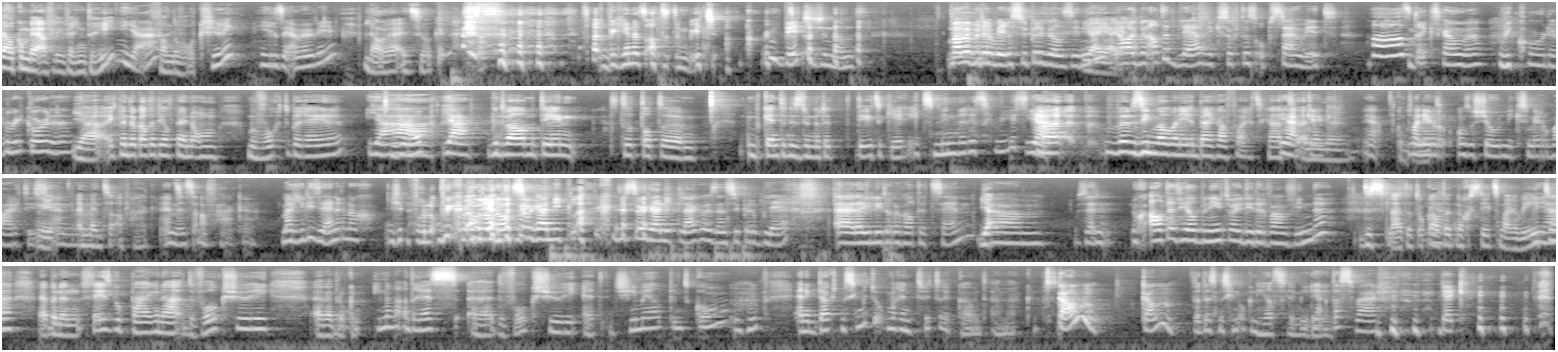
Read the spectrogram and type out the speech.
Welkom bij aflevering 3 Ja. van de Volksjury. Hier zijn we weer. Laura en Zulke. Het begin is altijd een beetje awkward. Een beetje gênant. Maar we hebben er weer super veel zin in. Ja, ja, ja. ik ben altijd blij als ik 's ochtends opsta en weet... Ah, straks gaan we Recorden. recorden. Ja, ik vind het ook altijd heel fijn om me voor te bereiden. Ja, Hierop. ja. Ik moet wel meteen tot, tot ehm, een bekentenis doen dat het deze keer iets minder is geweest. Ja. Maar we zien wel wanneer het bergafwaarts gaat. Ja, en, kijk. eh, ja. Wanneer onze show niks meer waard is. nee, en, en, we- mensen afhaken. en mensen afhaken. Maar jullie zijn er nog. Voorlopig wel, Voorlopig. dus we gaan niet klagen. Dus we gaan niet klagen. We zijn super blij eh, dat jullie er nog altijd zijn. Ja. Ehm, we zijn nog altijd heel benieuwd wat jullie ervan vinden. Dus laat het ook Ja. altijd nog steeds maar weten. Ja. We hebben een Facebookpagina, De Volksjury. Eh, we hebben ook een e-mailadres, eh devolksjury.gmail.com. Mhm. En ik dacht, misschien moeten we ook maar een Twitter-account aanmaken. Kan. Kan. Dat is misschien ook een heel slim idee. Ja, dat is waar. Kijk,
